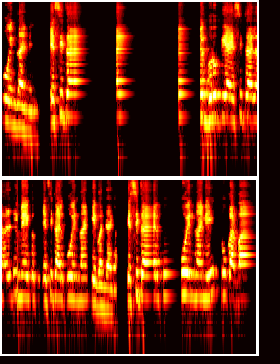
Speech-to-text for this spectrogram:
coenzyme acetyl group या एसिटाइल अल्डी में एक एसिटाइल कोएंजाइम ए बन जाएगा। Acetyl coenzyme A two carbon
